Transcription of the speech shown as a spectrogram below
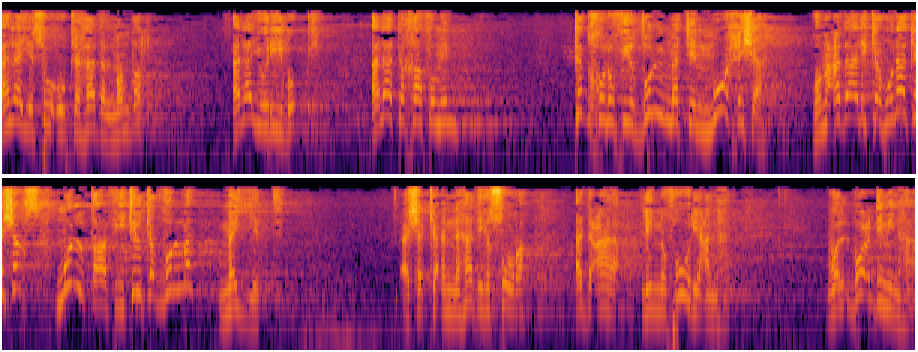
ألا يسوءك هذا المنظر؟ ألا يريبك؟ ألا تخاف منه؟ تدخل في ظلمة موحشة. ومع ذلك هناك شخص ملقى في تلك الظلمة ميت. لا شك أن هذه الصورة أدعى للنفور عنها والبعد منها.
